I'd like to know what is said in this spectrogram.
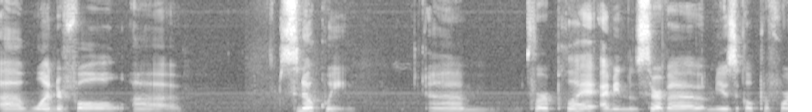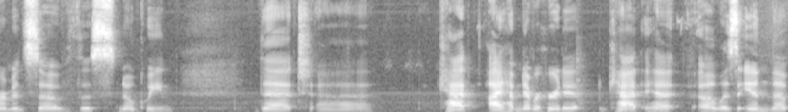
a wonderful uh, Snow Queen um, for a play. I mean, sort of a musical performance of the Snow Queen that uh, Kat, I have never heard it. Kat uh, uh, was in the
